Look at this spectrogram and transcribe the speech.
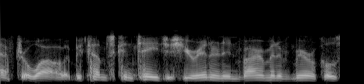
after a while. It becomes contagious. You're in an environment of miracles.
